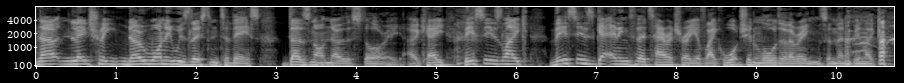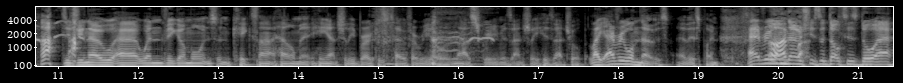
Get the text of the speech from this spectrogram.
No, literally, no one who is listening to this does not know the story. Okay, this is like this is getting into the territory of like watching Lord of the Rings and then being like, "Did you know uh, when Viggo Mortensen kicked that helmet, he actually broke his toe for real, and that scream is actually his actual." Like everyone knows at this point. Everyone Oh, knows she's the doctor's daughter.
